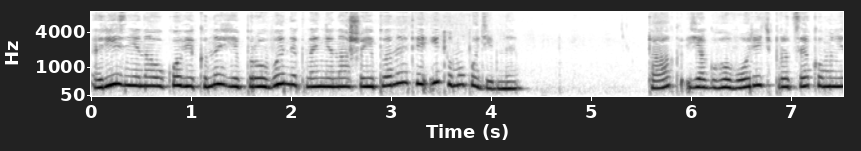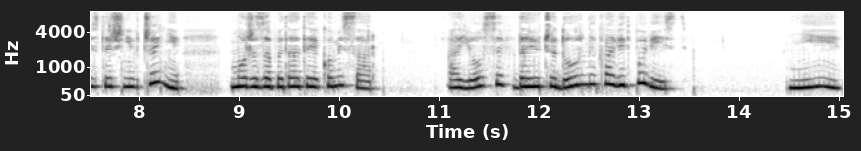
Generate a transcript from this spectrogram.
різні наукові книги про виникнення нашої планети і тому подібне. Так, як говорять про це комуністичні вчені, може запитати комісар. А Йосиф, даючи дурника, відповість Ні,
